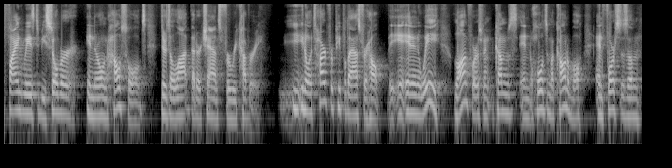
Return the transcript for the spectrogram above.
find ways to be sober in their own households, there's a lot better chance for recovery. You know, it's hard for people to ask for help. And in a way, law enforcement comes and holds them accountable and forces them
